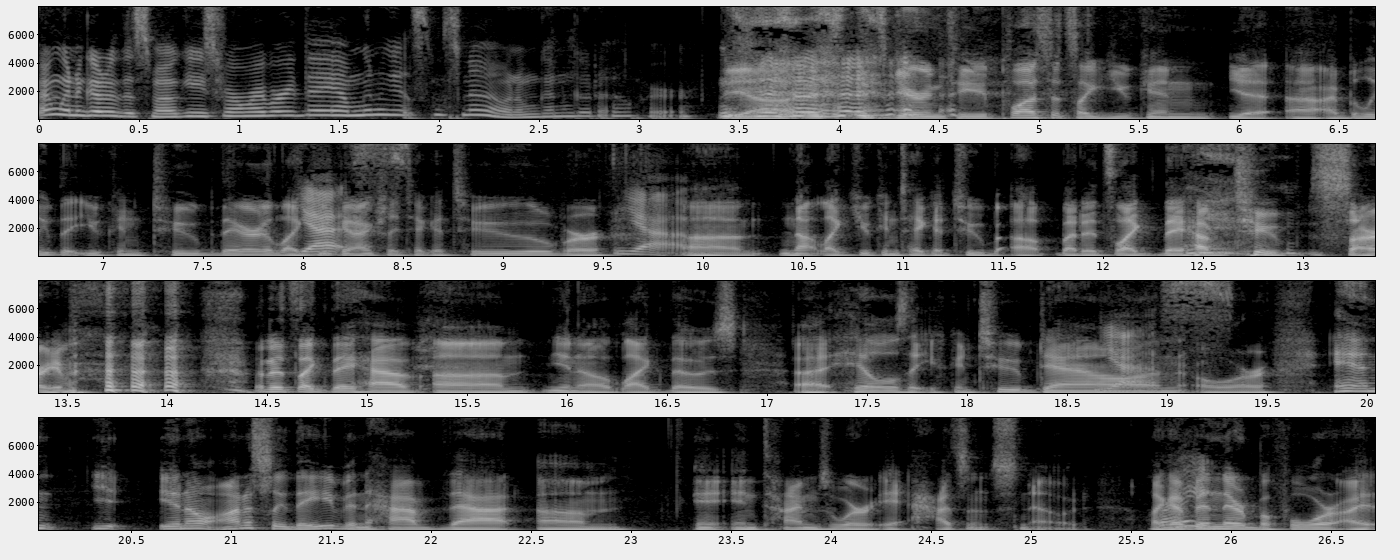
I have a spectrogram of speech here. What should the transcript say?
if I'm gonna go to the Smokies for my birthday, I'm gonna get some snow, and I'm gonna go to Ober. yeah, it's, it's guaranteed. Plus, it's like you can, yeah, uh, I believe that you can tube there. Like you can actually take a tube, or Yeah. um, not like you can take a tube up, but it's like they have tubes. sorry, but it's like they have, um, you know, like those uh, hills that you can tube down, Yes. or and you, you know, honestly, they even have that um, in, in times where it hasn't snowed. Like I've been there before. I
